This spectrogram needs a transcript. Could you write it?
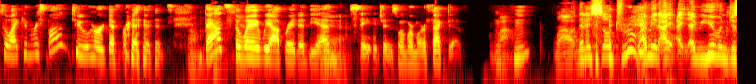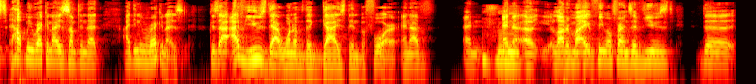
So I can respond to her difference. Oh, That's the yeah. way we operate at the end yeah. stages when we're more effective. Wow. Mm-hmm. Wow. That is so true. I mean, I, I, I, you even just helped me recognize something that I didn't even recognize because I've used that one of the guys then before and I've, and, mm-hmm. and uh, a lot of my female friends have used the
